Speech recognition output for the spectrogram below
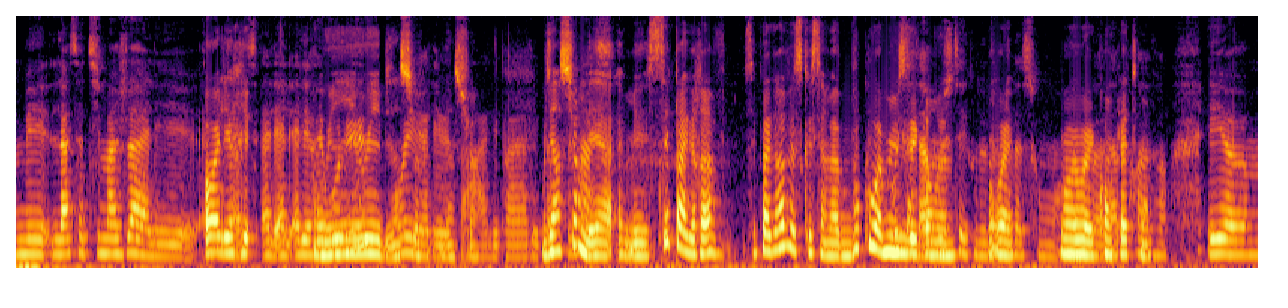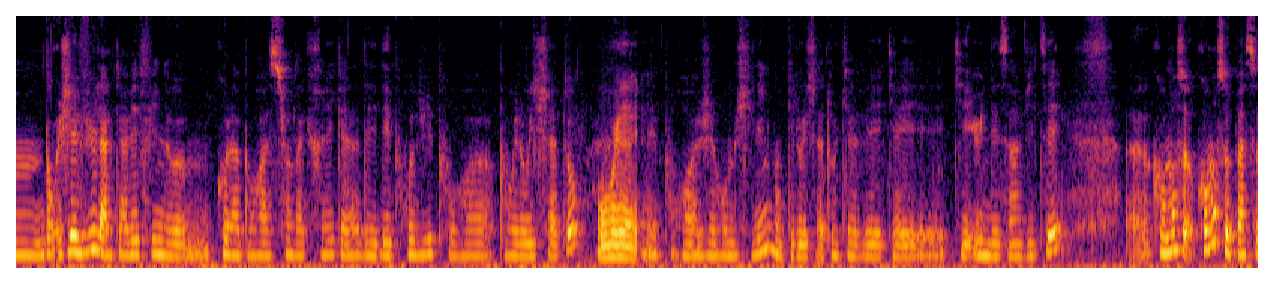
Mais là, cette image-là, elle est, oh, elle, est, elle, elle, est révolue. Oui, oui bien sûr, bien sûr. bien sûr, mais euh, mais c'est pas grave. C'est pas grave parce que ça m'a beaucoup amusé quand même. de toute ouais. façon. Ouais, ouais, complètement. Et euh, donc j'ai vu là que tu avais fait une collaboration, tu as créé des, des, produits pour pour Héloïse Château. Oui. Et pour Jérôme Schilling, donc Héloïse Château qui avait qui, qui est une des invitées. Euh, comment, se, comment, se passe,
